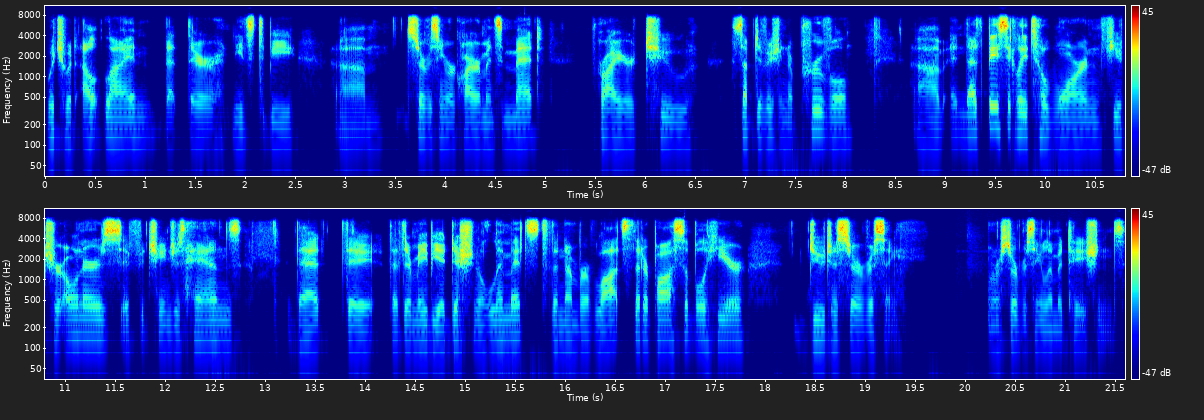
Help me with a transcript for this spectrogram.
which would outline that there needs to be um, servicing requirements met prior to subdivision approval um, and that's basically to warn future owners if it changes hands that they that there may be additional limits to the number of lots that are possible here due to servicing or servicing limitations.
